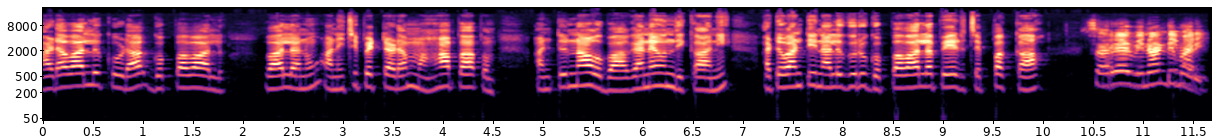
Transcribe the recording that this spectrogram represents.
ఆడవాళ్ళు కూడా గొప్పవాళ్ళు. వాళ్ళను అణిచిపెట్టడం మహాపాపం. అంటున్నావు బాగానే ఉంది కానీ అటువంటి నలుగురు గొప్పవాళ్ళ పేరు చెప్పక్క. సరే వినండి మరి.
